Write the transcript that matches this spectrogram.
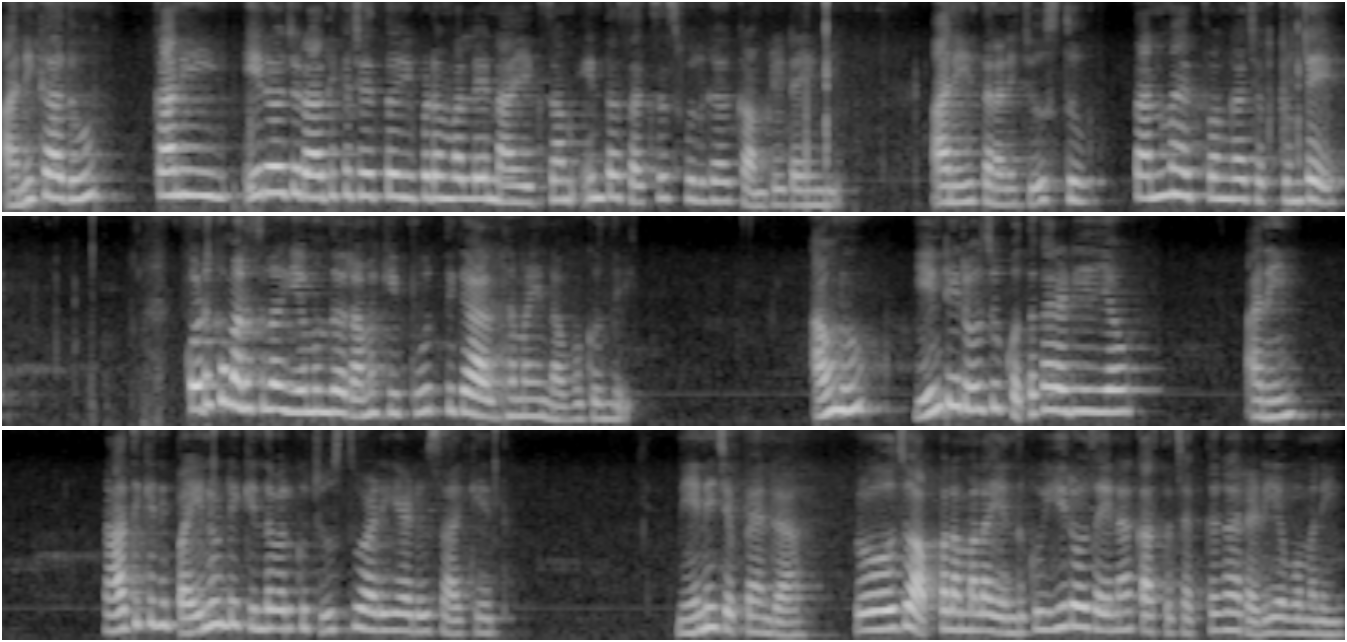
అని కాదు కానీ ఈరోజు రాధిక చేత్తో ఇవ్వడం వల్లే నా ఎగ్జామ్ ఇంత సక్సెస్ఫుల్గా కంప్లీట్ అయింది అని తనని చూస్తూ తన్మయత్వంగా చెప్తుంటే కొడుకు మనసులో ఏముందో రమకి పూర్తిగా అర్థమై నవ్వుకుంది. అవును ఏంటి రోజు కొత్తగా రెడీ అయ్యావు? అని రాధికని పైనుండి కింద వరకు చూస్తూ అడిగాడు సాకేత్. నేనే చెప్పానురా రోజు అప్పలమ్మలా ఎందుకు ఈ రోజైనా కాస్త చక్కగా రెడీ అవ్వమని.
